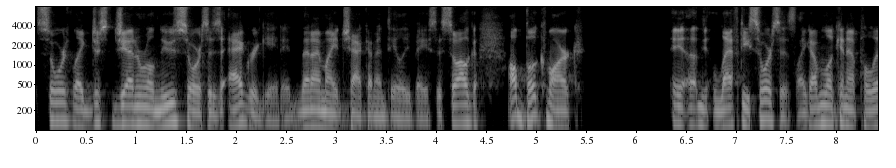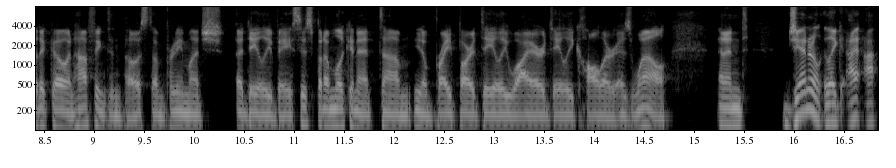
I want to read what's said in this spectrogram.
source, like just general news sources aggregated that I might check on a daily basis. So I'll I'll bookmark lefty sources. Like I'm looking at Politico and Huffington Post on pretty much a daily basis, but I'm looking at um, you know Breitbart, Daily Wire, Daily Caller as well. And generally, like I,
